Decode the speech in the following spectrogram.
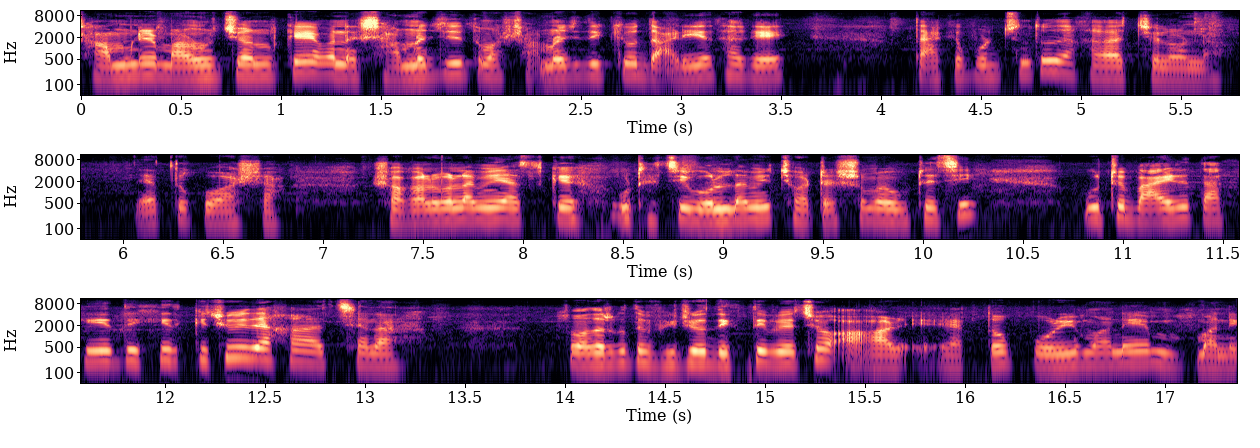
সামনের মানুষজনকে মানে সামনে যদি তোমার, সামনে যদি কেউ দাঁড়িয়ে থাকে, তাকে পর্যন্ত দেখা যাচ্ছিল না, এত কুয়াশা। সকালবেলা আমি আজকে উঠেছি বললামই ছটার সময় উঠেছি। উঠে বাইরে তাকিয়ে দেখি কিছুই দেখা যাচ্ছে না। তোমাদেরকে তো ভিডিও দেখতে পেয়েছ, আর এত পরিমাণে মানে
